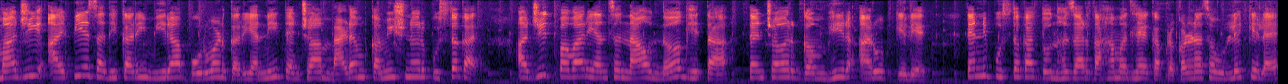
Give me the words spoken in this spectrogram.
माजी आय पी एस अधिकारी मीरा बोरवणकर यांनी त्यांच्या मॅडम कमिशनर पुस्तकात अजित पवार यांचं नाव न घेता त्यांच्यावर गंभीर आरोप केले आहेत. त्यांनी पुस्तकात दोन हजार दहा मधल्या एका प्रकरणाचा उल्लेख केलाय.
